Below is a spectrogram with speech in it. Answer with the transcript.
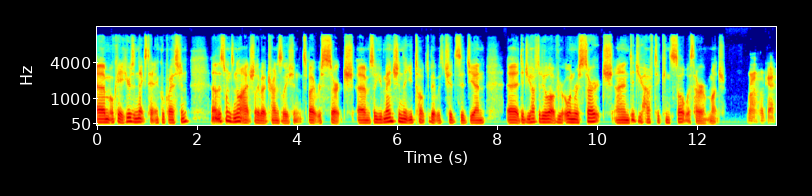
Um, okay, here's the next technical question. Uh, this one's not actually about translation; it's about research. Um, so you mentioned that you talked a bit with Chi Zijian. Uh, did you have to do a lot of your own research, and did you have to consult with her much? Right. Okay.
